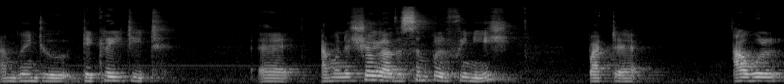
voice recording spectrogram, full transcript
I'm going to decorate it. Uh, I'm going to show you all the simple finish but uh, I will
